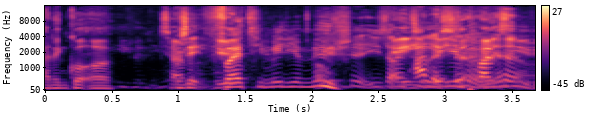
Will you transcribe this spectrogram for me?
and then got a was it thirty million move? Oh shit, he's yeah.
